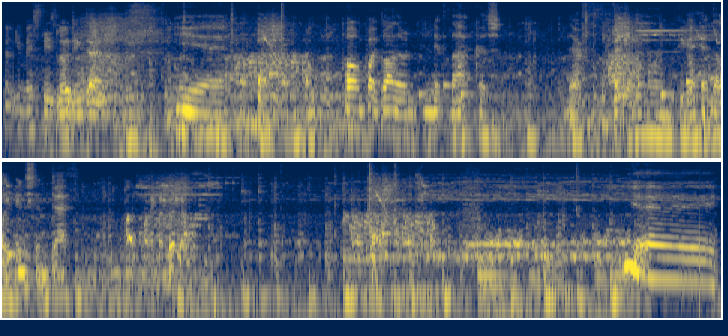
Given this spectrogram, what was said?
Don't you miss these loading down? Yeah. Oh, I'm quite glad I nipped that because they're freaking annoying. If you get hit, they're like instant death. Oh Yay!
